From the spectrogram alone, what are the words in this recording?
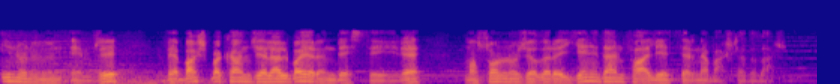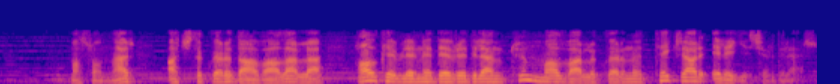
İnönü'nün emri ve Başbakan Celal Bayar'ın desteğiyle Mason locaları yeniden faaliyetlerine başladılar. Masonlar açtıkları davalarla halk evlerine devredilen tüm mal varlıklarını tekrar ele geçirdiler.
